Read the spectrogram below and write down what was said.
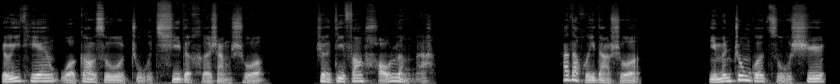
有一天，我告诉主妻的和尚说：“这地方好冷啊。”他的回答说：“你们中国祖师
